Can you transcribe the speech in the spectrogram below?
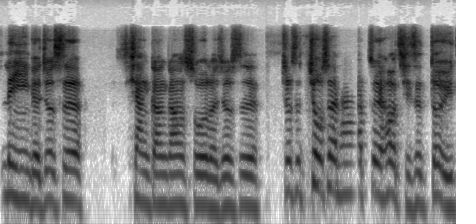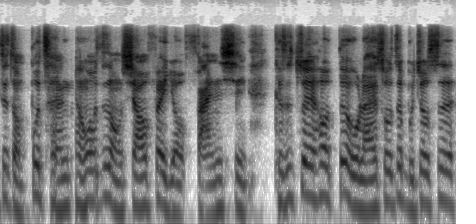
另一个就是像刚刚说的，就是就是就算他最后其实对于这种不诚恳或这种消费有反省，可是最后对我来说，这不就是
